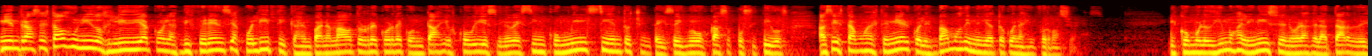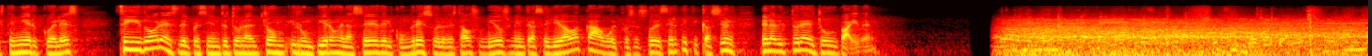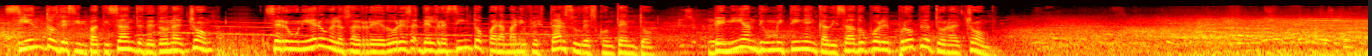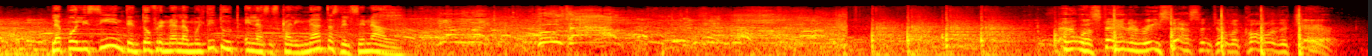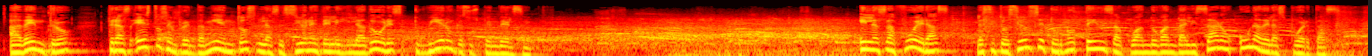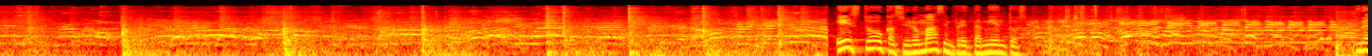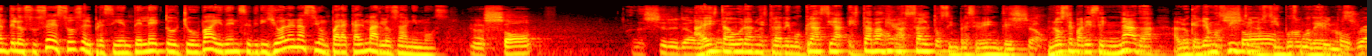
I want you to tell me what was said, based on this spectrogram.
Mientras Estados Unidos lidia con las diferencias políticas, en Panamá otro récord de contagios COVID-19, 5.186 nuevos casos positivos. Así estamos este miércoles. Vamos de inmediato con las informaciones. Y como lo dijimos al inicio, en horas de la tarde de este miércoles, seguidores del presidente Donald Trump irrumpieron en la sede del Congreso de los Estados Unidos mientras se llevaba a cabo el proceso de certificación de la victoria de Joe Biden. Cientos de simpatizantes de Donald Trump se reunieron en los alrededores del recinto para manifestar su descontento. Venían de un mitin encabezado por el propio Donald Trump. La policía intentó frenar la multitud en las escalinatas del Senado. Adentro, tras estos enfrentamientos, las sesiones de legisladores tuvieron que suspenderse. En las afueras, la situación se tornó tensa cuando vandalizaron una de las puertas. Esto ocasionó más enfrentamientos. Durante los sucesos, el presidente electo Joe Biden se dirigió a la nación para calmar los ánimos. A esta hora nuestra democracia está bajo un asalto sin precedentes. No se parece en nada a lo que hayamos visto en los tiempos modernos.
